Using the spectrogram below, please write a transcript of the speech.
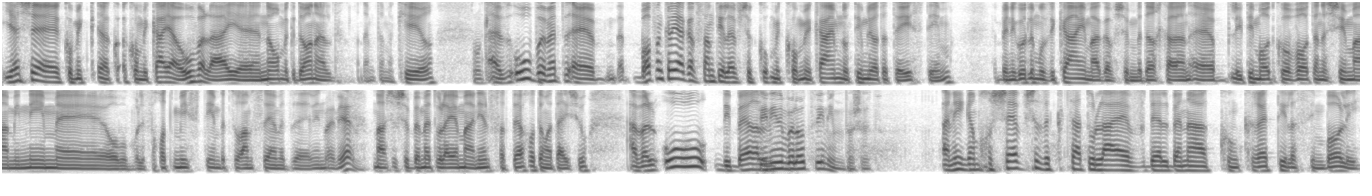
יש אה, קומיק, אה, הקומיקאי האהוב עליי, אה, נורם מקדונלד, לא יודע אם אתה מכיר, אוקיי. אז הוא באמת, אה, באופן כללי, אגב, שמתי לב שקומיקאים נוטים להיות אתאיסטים. בניגוד למוזיקאים, אגב, שהם בדרך כלל, אה, לעיתים מאוד קרובות, אנשים מאמינים, אה, או לפחות מיסטיים בצורה מסוימת, זה מין מעניין. משהו שבאמת אולי יהיה מעניין לפתח אותו מתישהו. אבל הוא דיבר על... צינים ולא צינים, פשוט. אני גם חושב שזה קצת אולי ההבדל בין הקונקרטי לסימבולי.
